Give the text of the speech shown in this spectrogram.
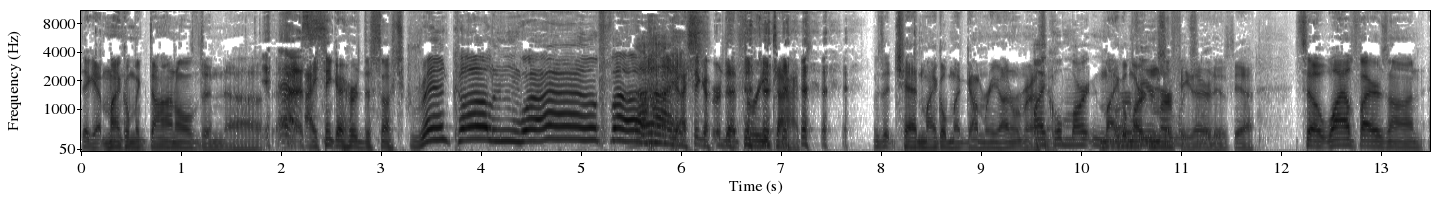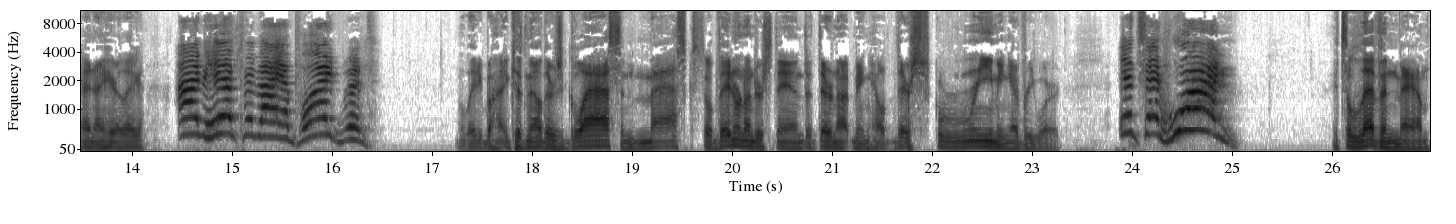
They got Michael McDonald, and uh, Yes. I, I think I heard the song "Grand Calling Wildfire." Nice. I think I heard that three times. Was it Chad Michael Montgomery? I don't remember. Michael. Martin Michael Murphy Martin Murphy. There it is. Yeah. So Wildfire's on, and I hear like I'm here for my appointment. the lady behind because now there's glass and masks, so they don't understand that they're not being held. They're screaming every word. It's at one. It's eleven, ma'am.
